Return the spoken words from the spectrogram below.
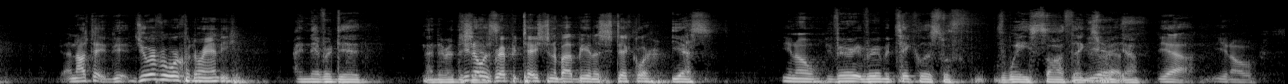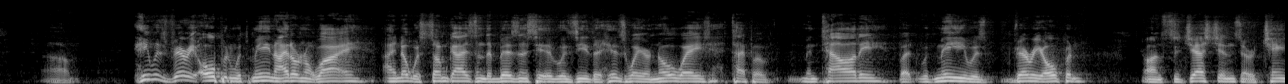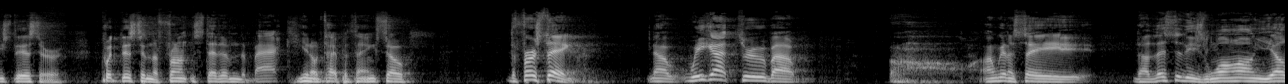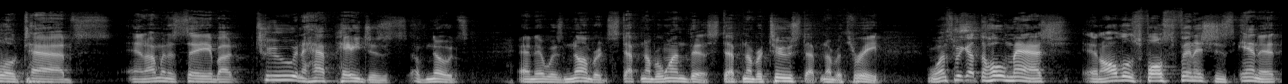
and I'll tell you, did you ever work with Randy? I never did. I never the Do you know chance. his reputation about being a stickler? Yes. You know, Very, very meticulous with the way he saw things, right? Yeah. Yeah. You know, um, he was very open with me, and I don't know why. I know with some guys in the business, it was either his way or no way type of mentality. But with me, he was very open on suggestions or change this or put this in the front instead of in the back, you know, type of thing. So the first thing, now we got through about, oh, I'm going to say, now this is these long yellow tabs, and I'm going to say about two and a half pages of notes, and it was numbered. Step number one, this. Step number two, step number three. Once we got the whole match and all those false finishes in it,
